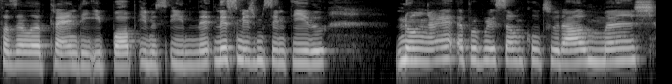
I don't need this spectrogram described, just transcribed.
fazê-la trendy e pop, e, e nesse mesmo sentido não é apropriação cultural, mas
